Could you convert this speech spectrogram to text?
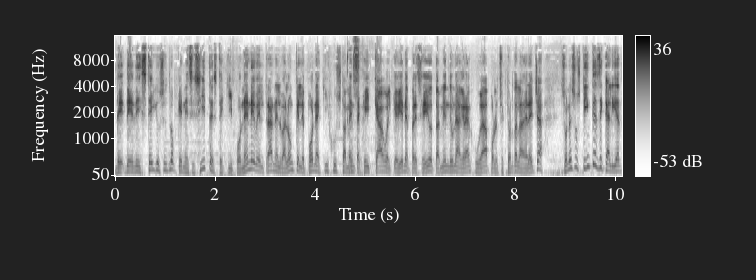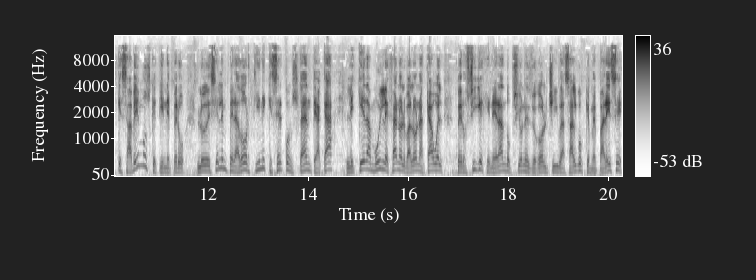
de, de destellos es lo que necesita este equipo. Nene Beltrán, el balón que le pone aquí justamente a Kate Cowell, que viene precedido también de una gran jugada por el sector de la derecha, son esos tintes de calidad que sabemos que tiene, pero lo decía el emperador, tiene que ser constante. Acá le queda muy lejano el balón a Cowell, pero sigue generando opciones de gol Chivas, algo que me parece,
